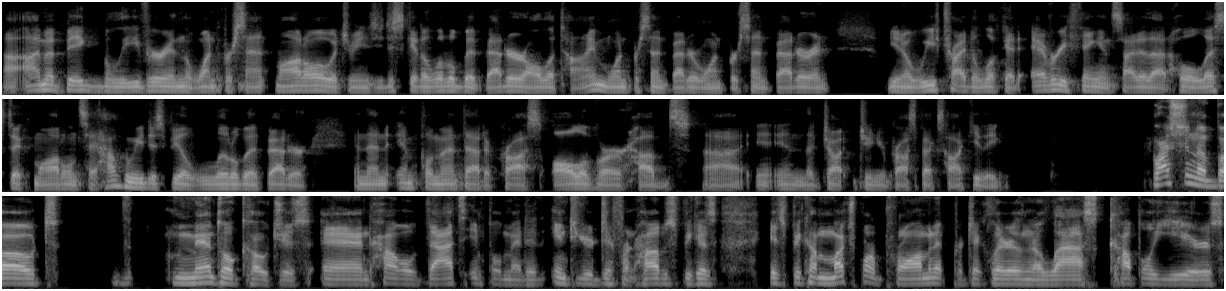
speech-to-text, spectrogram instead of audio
Uh, I'm a big believer in the 1% model, which means you just get a little bit better all the time 1% better, 1% better. And, you know, we've tried to look at everything inside of that holistic model and say, how can we just be a little bit better? And then implement that across all of our hubs uh, in, in the Junior Prospects Hockey League. Question about mental coaches and how that's implemented into your different hubs because it's become much more prominent, particularly in the last couple years,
